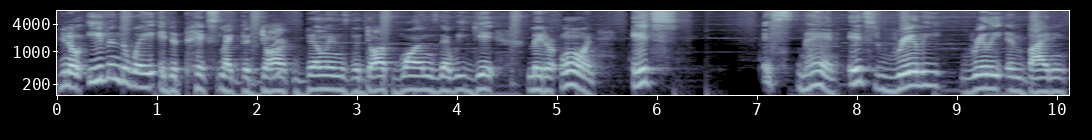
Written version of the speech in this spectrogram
you know, even the way it depicts like the dark villains, the dark ones that we get later on. It's, it's, man, it's really, really inviting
